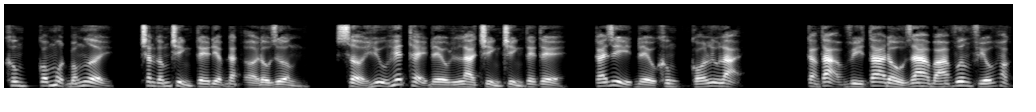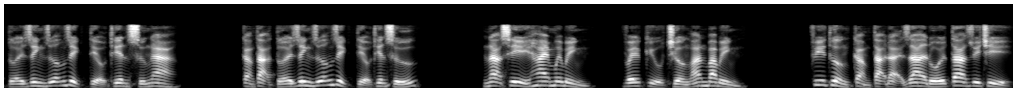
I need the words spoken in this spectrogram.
không có một bóng người, chăn gấm chỉnh tề điệp đặt ở đầu giường, sở hữu hết thảy đều là chỉnh chỉnh tề tề, cái gì đều không có lưu lại. Cảm tạ vì ta đầu ra bá vương phiếu hoặc tới dinh dưỡng dịch tiểu thiên sứ Nga. Cảm tạ tới dinh dưỡng dịch tiểu thiên sứ. Nạ xì 20 bình, về cửu trường an 3 bình. Phi thường cảm tạ đại gia đối ta duy trì,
